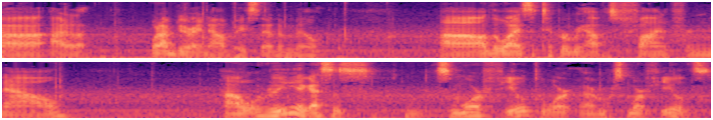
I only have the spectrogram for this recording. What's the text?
uh, at what I'm doing right now, basically at a mill. Uh, otherwise, the tipper we have is fine for now. Uh, what really, I guess, is some more field to work, or some more fields.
